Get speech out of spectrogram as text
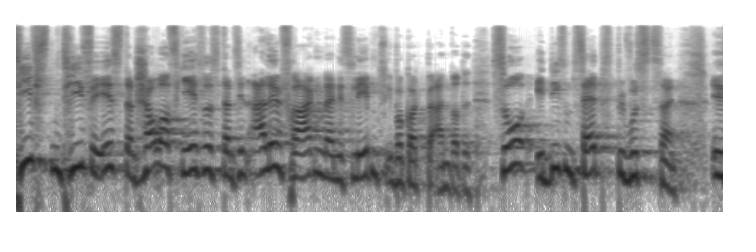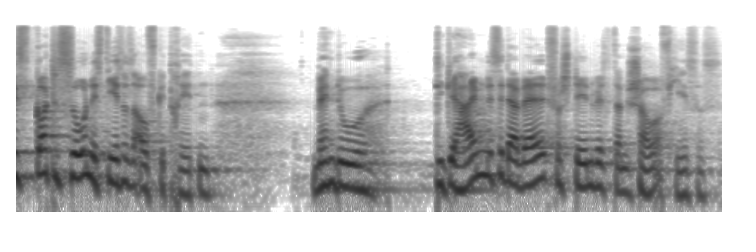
tiefsten Tiefe ist, dann schau auf Jesus, dann sind alle Fragen deines Lebens über Gott beantwortet. So in diesem Selbstbewusstsein ist Gottes Sohn, ist Jesus aufgetreten. Wenn du die Geheimnisse der Welt verstehen willst, dann schau auf Jesus.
